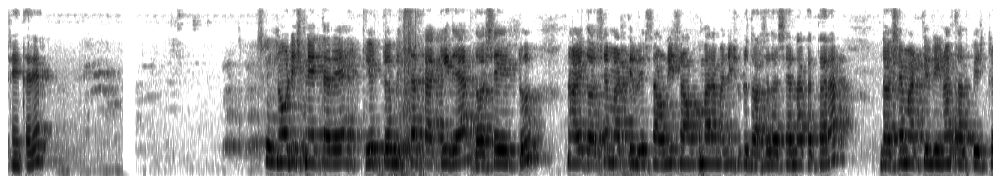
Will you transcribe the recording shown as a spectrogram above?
ಸ್ನೇಹಿತರೆ. ನೋಡಿ ಸ್ನೇಹಿತರೆ, ಹಿಟ್ಟು ಮಿಕ್ಸರ್ಗೆ ಹಾಕಿದೆ ದೋಸೆ ಹಿಟ್ಟು. ನಾಳೆ ದೋಸೆ ಮಾಡ್ತೀನಿ ರೀ. ಶ್ರಾವಣಿ ಕುಮಾರ ಮನೆ ಸುಟ್ಟು ದೋಸೆ ದೋಸೆ ಅನ್ನಕತ್ತಾರ. ದೋಸೆ ಮಾಡ್ತೀನಿ ರೀ, ಇನ್ನೊಂದು ಸ್ವಲ್ಪ ಇಷ್ಟು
